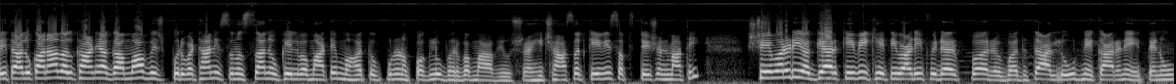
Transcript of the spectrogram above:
ધારી તાલુકાના દલખાણિયા ગામમાં વીજ પુરવઠાની સમસ્યાને ઉકેલવા માટે મહત્વપૂર્ણ પગલું ભરવામાં આવ્યું છે. અહીં છાસઠ કેવી સબસ્ટેશનમાંથી શેમરડી અગિયાર કેવી ખેતીવાડી ફીડર પર વધતા લોડને કારણે તેનું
